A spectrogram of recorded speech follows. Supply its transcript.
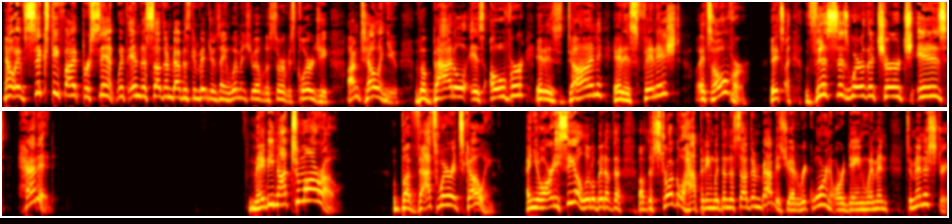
Now, if 65% within the Southern Baptist Convention saying women should be able to serve as clergy, I'm telling you, the battle is over. It is done. It is finished. It's over. It's, this is where the church is headed. Maybe not tomorrow, but that's where it's going. And you already see a little bit of the of the struggle happening within the Southern Baptists. You had Rick Warren ordain women to ministry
